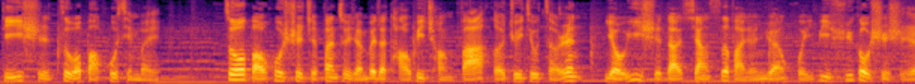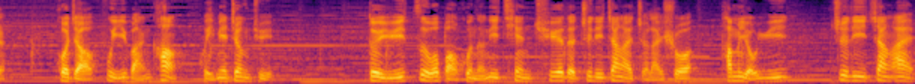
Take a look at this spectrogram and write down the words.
第一是自我保护行为，自我保护是指犯罪人为了逃避惩罚和追究责任，有意识地向司法人员回避虚构事实，或者负隅顽抗、毁灭证据。对于自我保护能力欠缺的智力障碍者来说，他们由于智力障碍，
